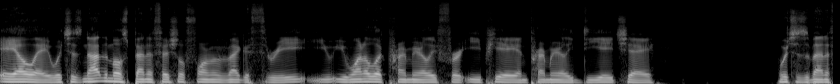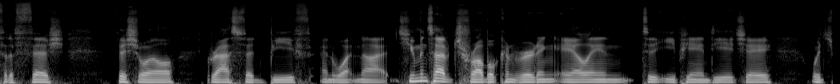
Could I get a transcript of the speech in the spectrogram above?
ALA, which is not the most beneficial form of omega 3. You you want to look primarily for EPA and primarily DHA, which is a benefit of fish, fish oil, grass fed beef and whatnot. Humans have trouble converting ALA into EPA and DHA, which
